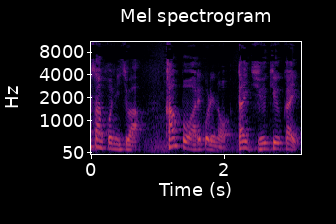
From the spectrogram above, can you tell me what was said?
皆さんこんにちは。漢方あれこれの第19回。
